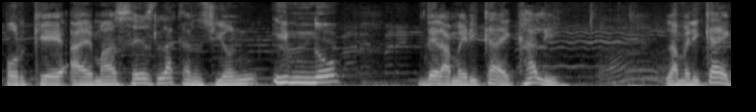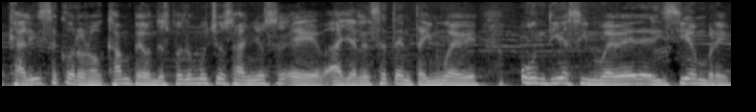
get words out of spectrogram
porque además es la canción himno de la América de Cali. La América de Cali se coronó campeón después de muchos años, eh, allá en el 79, un 19 de diciembre.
